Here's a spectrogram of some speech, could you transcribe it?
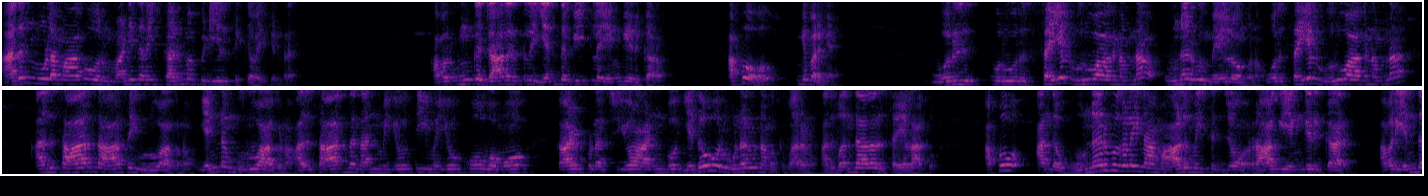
அதன் மூலமாக ஒரு மனிதனை கர்ம பிடியில் சிக்க வைக்கின்றார். அவர் உங்க ஜாதகத்துல எந்த வீட்டுல எங்க இருக்காரோ. அப்போ இங்க பாருங்க. ஒரு ஒரு ஒரு செயல் உருவாகணும்னா உணர்வு மேலோங்கணும். ஒரு செயல் உருவாகணும்னா அது சார்ந்த ஆசை உருவாகணும் எண்ணம் உருவாகணும். அது சார்ந்த நன்மையோ தீமையோ கோபமோ காழ்ப்புணர்ச்சியோ அன்போ ஏதோ ஒரு உணர்வு நமக்கு வரணும். அது வந்தால் அது செயலாகும். அப்போ அந்த உணர்வுகளை நாம் ஆளுமை செஞ்சோம். ராகு எங்க இருக்கார்? அவர் எந்த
